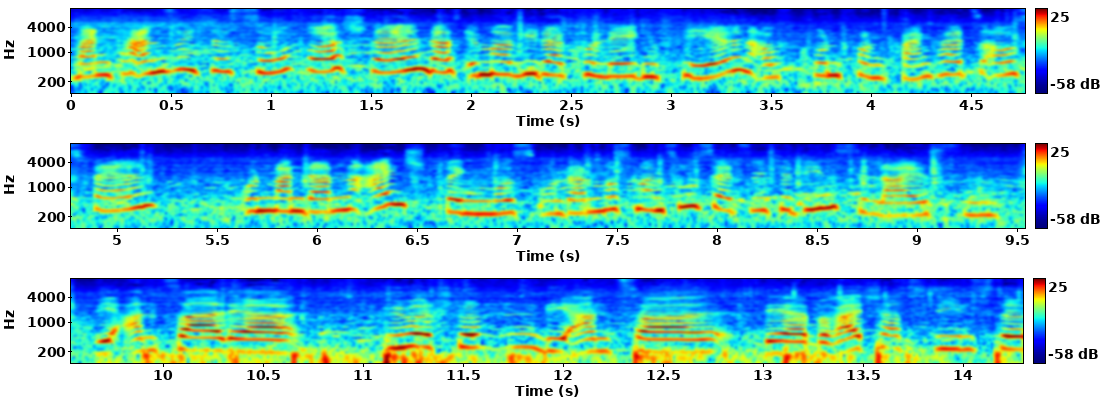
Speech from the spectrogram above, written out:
Man kann sich das so vorstellen, dass immer wieder Kollegen fehlen aufgrund von Krankheitsausfällen und man dann einspringen muss und dann muss man zusätzliche Dienste leisten. Die Anzahl der Überstunden, die Anzahl der Bereitschaftsdienste,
